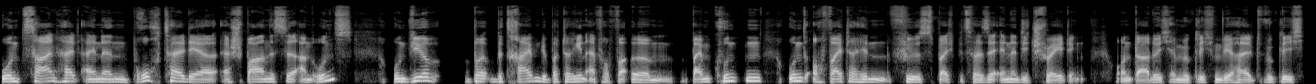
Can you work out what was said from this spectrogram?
und zahlen halt einen Bruchteil der Ersparnisse an uns. Und wir be betreiben die Batterien einfach ähm, beim Kunden und auch weiterhin fürs beispielsweise Energy Trading. Und dadurch ermöglichen wir halt wirklich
